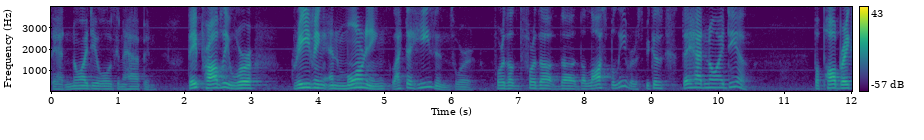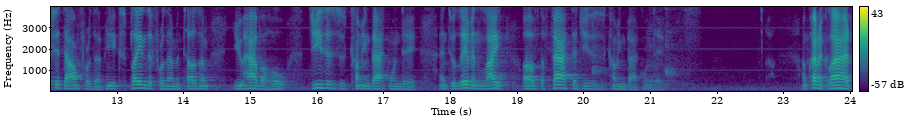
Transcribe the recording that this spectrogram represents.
they had no idea what was going to happen. They probably were grieving and mourning like the heathens were for the, for the, the, the lost believers because they had no idea. But Paul breaks it down for them. He explains it for them and tells them, You have a hope. Jesus is coming back one day. And to live in light of the fact that Jesus is coming back one day. I'm kind of glad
